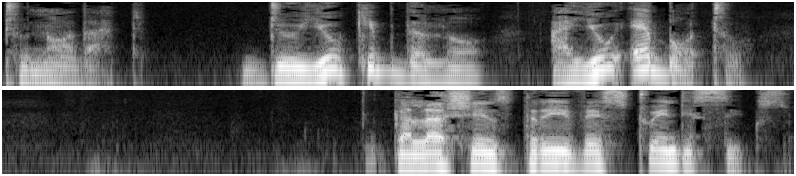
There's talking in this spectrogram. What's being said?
to know that. Do you keep the law? Are you able to? Galatians 3 verse 26.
